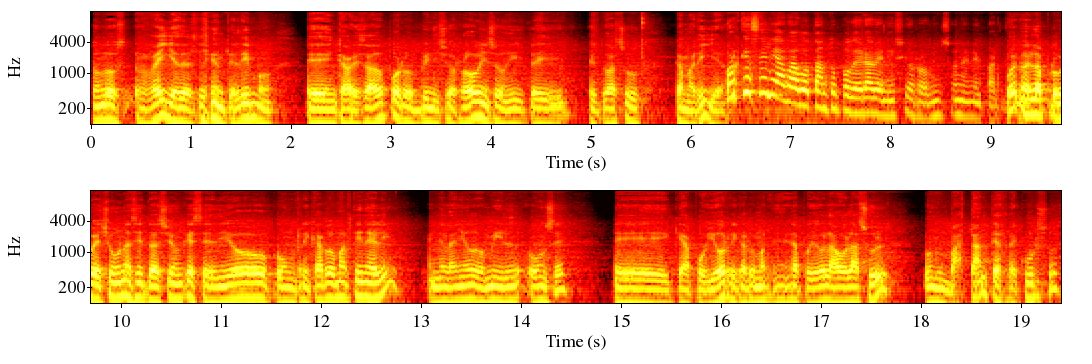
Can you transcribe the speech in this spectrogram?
son los reyes del clientelismo, eh, encabezados por Vinicio Robinson y, y toda su camarilla. ¿Por qué se le ha dado tanto poder a Benicio Robinson en el partido? Bueno, él aprovechó una situación que se dio con Ricardo Martinelli en el año 2011, eh, que apoyó, Ricardo Martinelli apoyó la Ola Azul con bastantes recursos.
